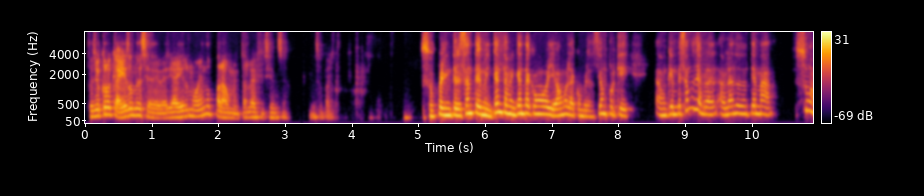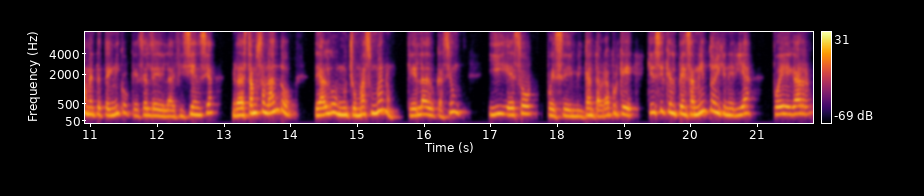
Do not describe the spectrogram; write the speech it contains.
Entonces yo creo que ahí es donde se debería ir moviendo para aumentar la eficiencia en esa parte. Súper interesante, me encanta, me encanta cómo llevamos la conversación, porque aunque empezamos hablando de un tema sumamente técnico, que es el de la eficiencia, ¿verdad? Estamos hablando de algo mucho más humano, que es la educación. Y eso, pues, eh, me encanta, ¿verdad? Porque quiere decir que el pensamiento de ingeniería puede llegar,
